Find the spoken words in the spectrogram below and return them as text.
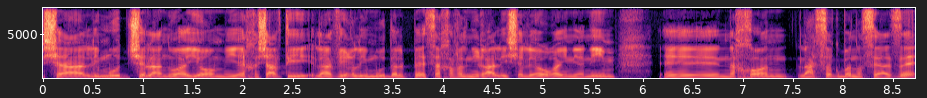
שהלימוד שלנו היום יהיה, חשבתי להעביר לימוד על פסח, אבל נראה לי שלאור העניינים אה, נכון לעסוק בנושא הזה,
